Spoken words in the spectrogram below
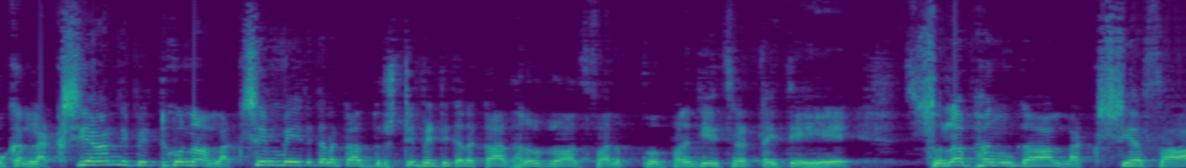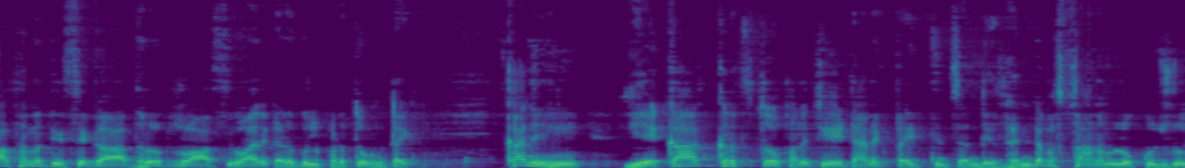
ఒక లక్ష్యాన్ని పెట్టుకున్న లక్ష్యం మీద కనుక దృష్టి పెట్టి కనుక ధనుర్రాశి పని పనిచేసినట్లయితే సులభంగా లక్ష్య సాధన దిశగా ధనుర్రాశి వారికి అడుగులు పడుతూ ఉంటాయి. కానీ ఏకాగ్రతతో పనిచేయడానికి ప్రయత్నించండి. రెండవ స్థానంలో కుజుడు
